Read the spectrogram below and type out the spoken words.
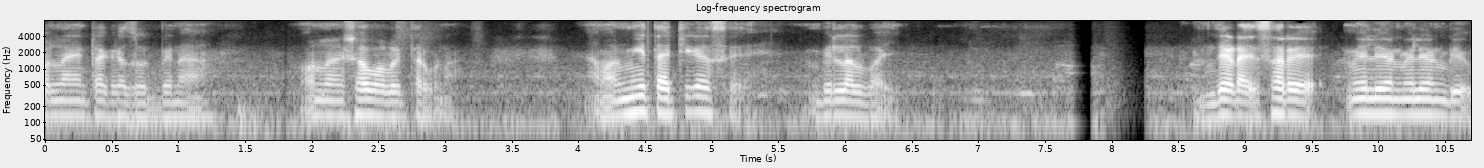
অনলাইনে টাকা জুটবে না। অনলাইনে সব ভালো হইতে পারব না। আমার মেয়ে তাই ঠিক আছে, বিল্লাল ভাই। যেটাই সারে মিলিয়ন মিলিয়ন ভিউ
